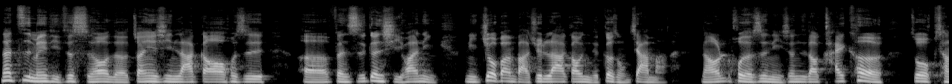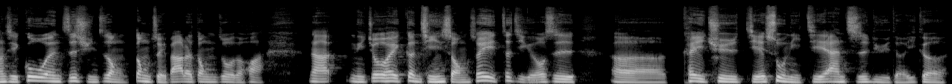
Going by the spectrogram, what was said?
那自媒体这时候的专业性拉高，或是呃粉丝更喜欢你，你就有办法去拉高你的各种价码。然后或者是你甚至到开课做长期顾问咨询这种动嘴巴的动作的话，那你就会更轻松。所以这几个都是。呃，可以去结束你接案之旅的一个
